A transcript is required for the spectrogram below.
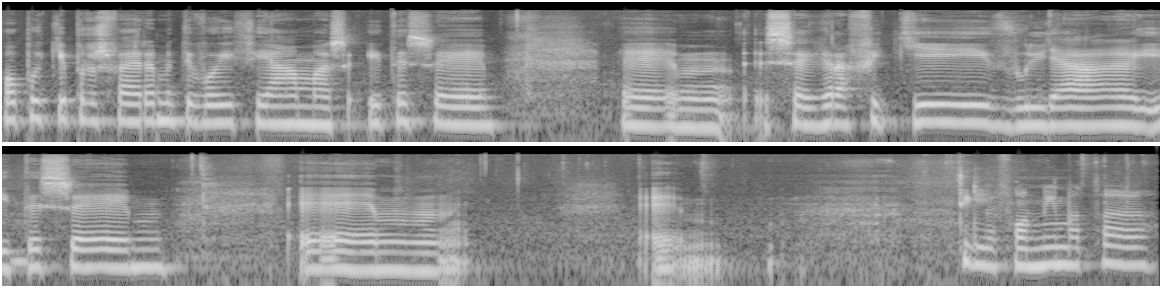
όπου εκεί προσφέραμε τη βοήθειά μας είτε σε, σε γραφική δουλειά, είτε σε... Τηλεφωνήματα.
